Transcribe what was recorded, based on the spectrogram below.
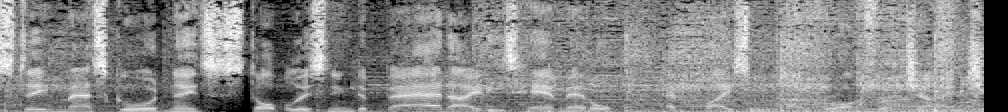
Steve Mascord needs to stop listening to bad 80s hair metal and play some punk rock for a change.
